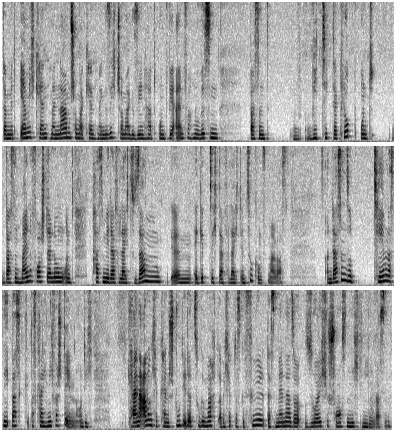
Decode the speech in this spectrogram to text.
damit er mich kennt, meinen Namen schon mal kennt, mein Gesicht schon mal gesehen hat und wir einfach nur wissen, was sind, wie tickt der Club und was sind meine Vorstellungen und passen wir da vielleicht zusammen, ähm, ergibt sich da vielleicht in Zukunft mal was. Und das sind so Themen, das, das, das kann ich nicht verstehen. Und ich keine Ahnung, ich habe keine Studie dazu gemacht, aber ich habe das Gefühl, dass Männer so, solche Chancen nicht liegen lassen.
